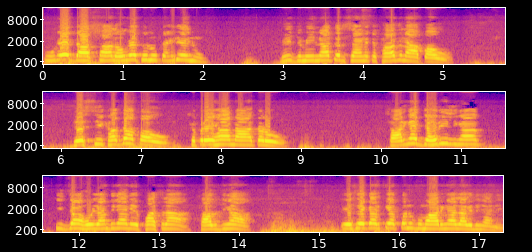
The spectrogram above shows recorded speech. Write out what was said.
ਪੂਰੇ 10 ਸਾਲ ਹੋ ਗਏ ਤੁਹਾਨੂੰ ਕਹਿੰਦੇ ਨੂੰ ਵੀ ਜ਼ਮੀਨਾਂ 'ਚ ਰਸਾਇਣਿਕ ਖਾਦ ਨਾ ਪਾਓ ਦੇਸੀ ਖਾਦਾਂ ਪਾਓ ਸਪਰੇਹਾਂ ਨਾ ਕਰੋ। ਸਾਰੀਆਂ ਜ਼ਹਿਰੀਲੀਆਂ ਚੀਜ਼ਾਂ ਹੋ ਜਾਂਦੀਆਂ ਨੇ ਫਸਲਾਂ ਸਬਜ਼ੀਆਂ। ਇਸੇ ਕਰਕੇ ਆਪਾਂ ਨੂੰ ਬਿਮਾਰੀਆਂ ਲੱਗਦੀਆਂ ਨੇ।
